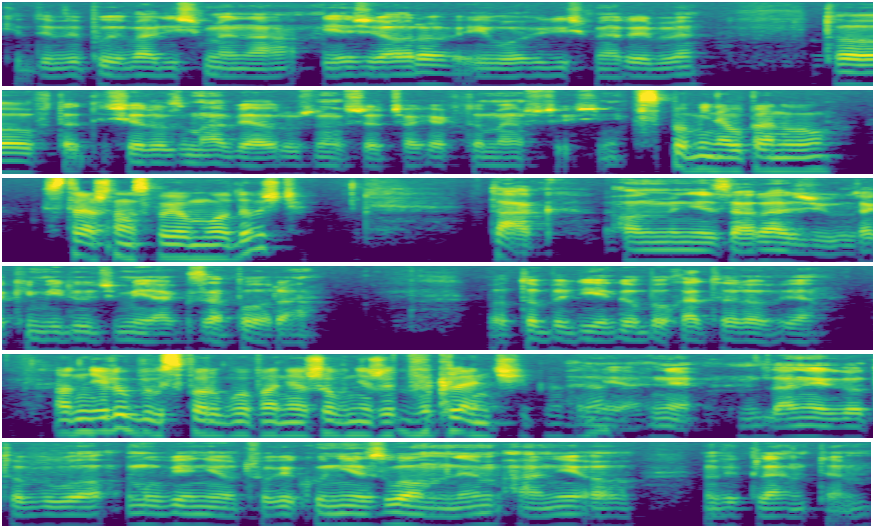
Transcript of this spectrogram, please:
Kiedy wypływaliśmy na jezioro i łowiliśmy ryby, to wtedy się rozmawia o różnych rzeczach, jak to mężczyźni. Wspominał panu straszną swoją młodość? Tak, on mnie zaraził takimi ludźmi jak Zapora, bo to byli jego bohaterowie. On nie lubił sformułowania żołnierzy wyklęci, prawda? Nie, nie. Dla niego to było mówienie o człowieku niezłomnym, a nie o wyklętym.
